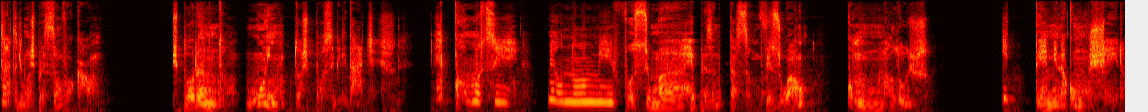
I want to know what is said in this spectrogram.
trata de uma expressão vocal. Explorando muitas possibilidades. É como se meu nome fosse uma representação visual, como uma luz, e termina com um cheiro.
